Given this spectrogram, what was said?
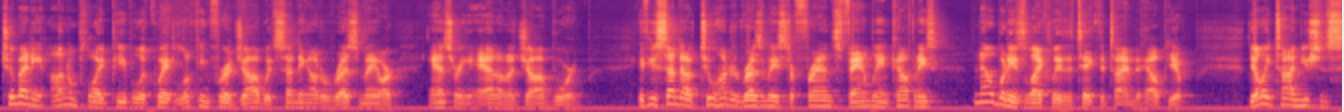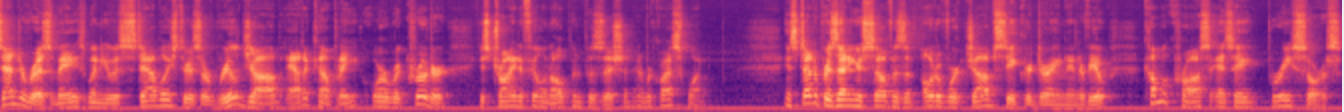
Too many unemployed people equate looking for a job with sending out a resume or answering an ad on a job board. If you send out 200 resumes to friends, family, and companies, nobody is likely to take the time to help you. The only time you should send a resume is when you establish there's a real job at a company or a recruiter is trying to fill an open position and requests one. Instead of presenting yourself as an out of work job seeker during an interview, come across as a resource.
